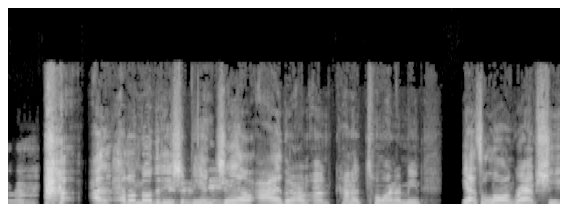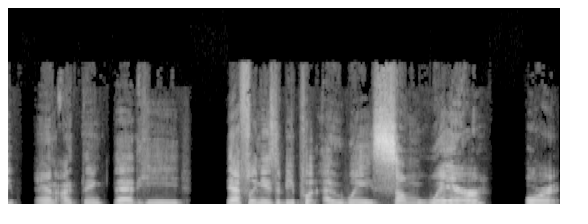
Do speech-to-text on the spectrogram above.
Mm. I, I don't know that he should be in jail either. I'm, I'm kind of torn. I mean, he has a long rap sheet, and I think that he definitely needs to be put away somewhere or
